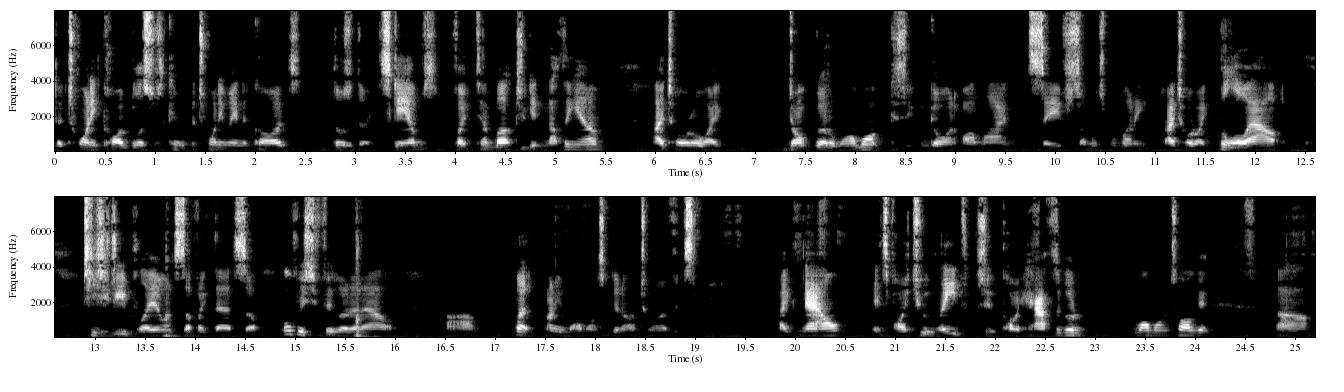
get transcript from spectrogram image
the twenty card blisters came with the twenty mana cards. Those are the scams. For like ten bucks, you get nothing in them. I told her like, don't go to Walmart because you can go on online and save so much more money. I told her like blowout, TCG player and stuff like that. So hopefully she figured it out. Um, but I mean, Walmart's a good alternative. It's like now it's probably too late, you probably have to go to Walmart and Target. Um,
